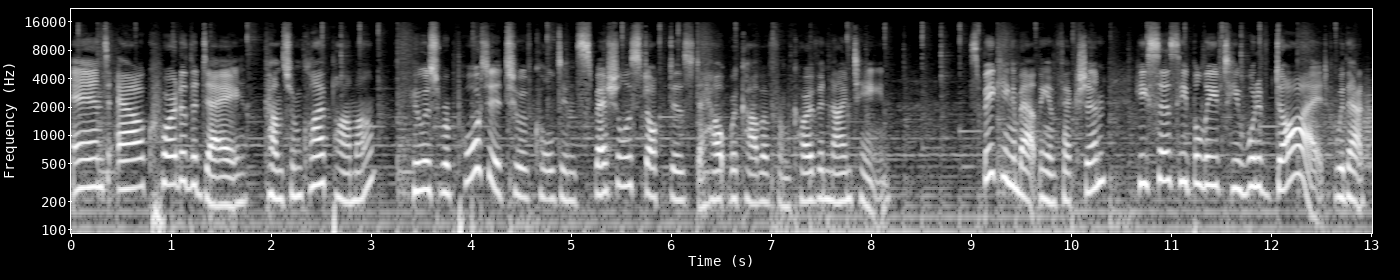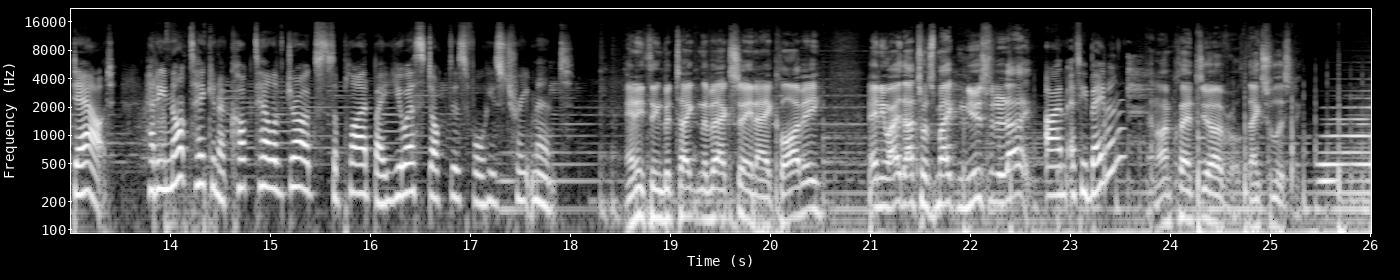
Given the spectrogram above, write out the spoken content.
And our quote of the day comes from Clive Palmer, who was reported to have called in specialist doctors to help recover from COVID 19. Speaking about the infection, he says he believed he would have died without doubt had he not taken a cocktail of drugs supplied by US doctors for his treatment. Anything but taking the vaccine, eh, Clivey? Anyway, that's what's making news for today. I'm Effie Bateman. And I'm Clancy Overell. Thanks for listening.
